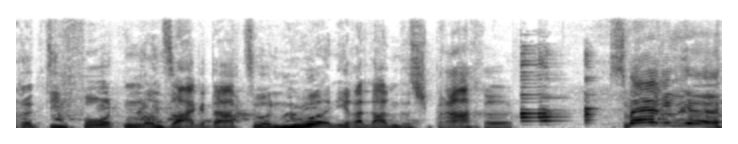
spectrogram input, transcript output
drück die Pfoten und sage dazu nur in ihrer Landessprache. Sverige!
